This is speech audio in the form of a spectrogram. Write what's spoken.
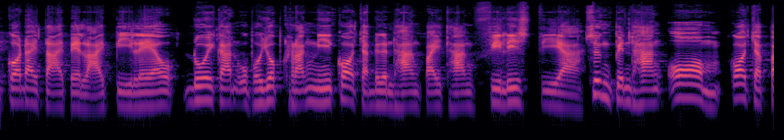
ฟก็ได้ตายไปหลายปีแล้ว โดยการอพยพครั้งนี้ก็จะเดินทางไปทางฟิลิสเตีย ซึ่งเป็นทางอ้อมก็จะไป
